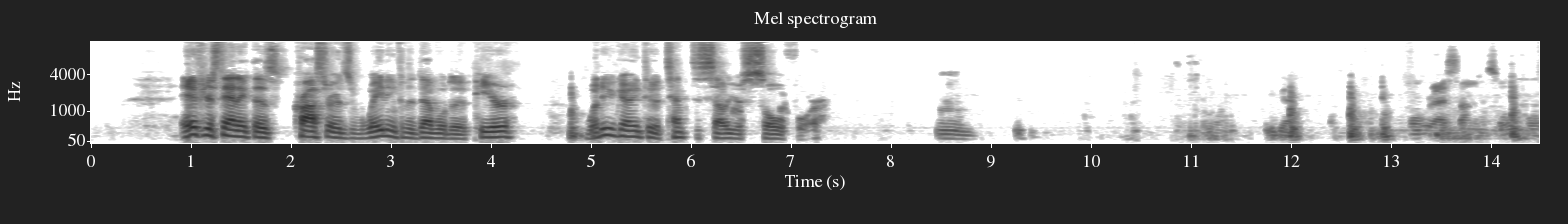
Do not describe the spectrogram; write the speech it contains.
if you're standing at those crossroads waiting for the devil to appear, what are you going to attempt to sell your soul for? Mm. You got What would I sign my soul for?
